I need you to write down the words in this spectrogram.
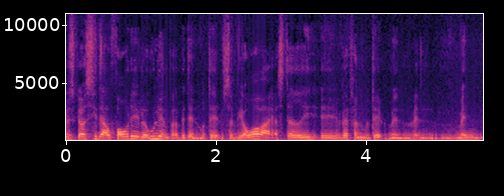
vi skal også sige, at der er jo fordele og ulemper ved den model, så vi overvejer stadig, øh, hvad for en model, men, men, men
